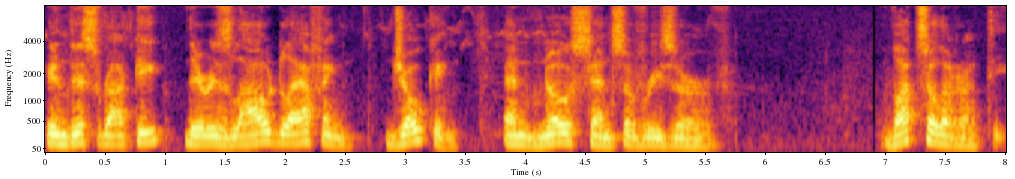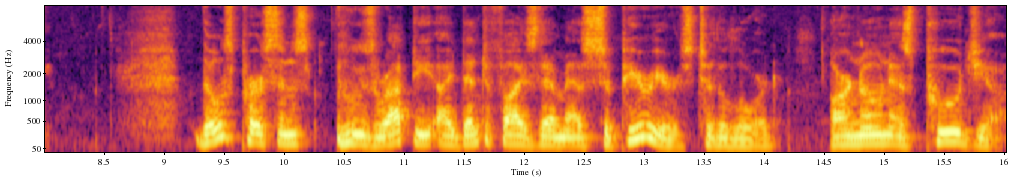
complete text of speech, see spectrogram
In this rati, there is loud laughing, joking, and no sense of reserve. Vatsalarati. Those persons whose rati identifies them as superiors to the Lord are known as pujya,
